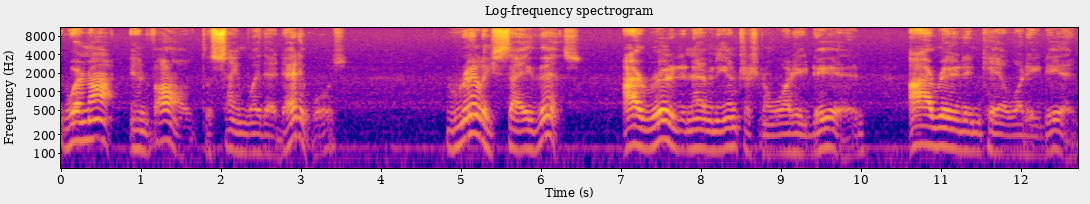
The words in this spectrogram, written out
were not involved the same way their daddy was. Really say this I really didn't have any interest in what he did. I really didn't care what he did.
